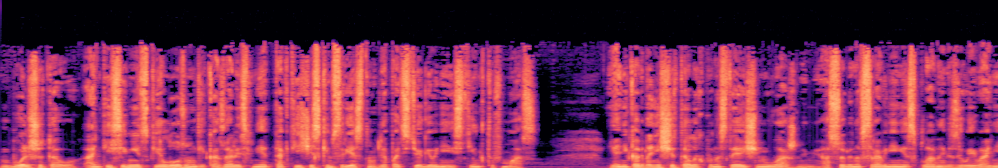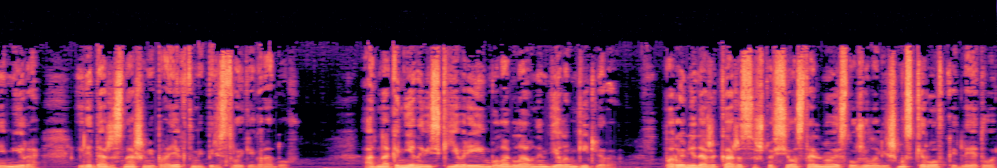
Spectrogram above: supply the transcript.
Больше того, антисемитские лозунги казались мне тактическим средством для подстегивания инстинктов масс. Я никогда не считал их по-настоящему важными, особенно в сравнении с планами завоевания мира или даже с нашими проектами перестройки городов. Однако ненависть к евреям была главным делом Гитлера. Порой мне даже кажется, что все остальное служило лишь маскировкой для этого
